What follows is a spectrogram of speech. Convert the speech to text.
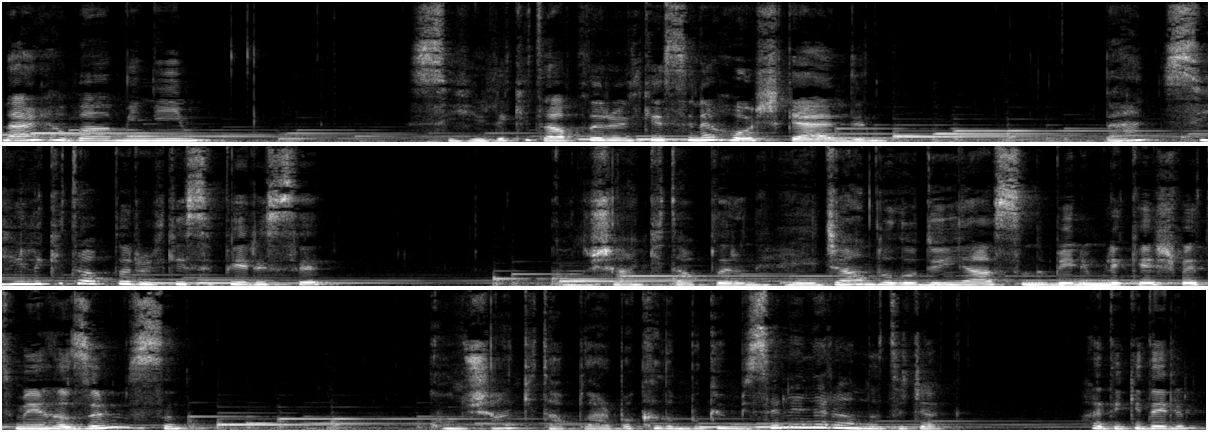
Merhaba minim. Sihirli Kitaplar Ülkesi'ne hoş geldin. Ben Sihirli Kitaplar Ülkesi perisi. Konuşan kitapların heyecan dolu dünyasını benimle keşfetmeye hazır mısın? Konuşan kitaplar bakalım bugün bize neler anlatacak. Hadi gidelim.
